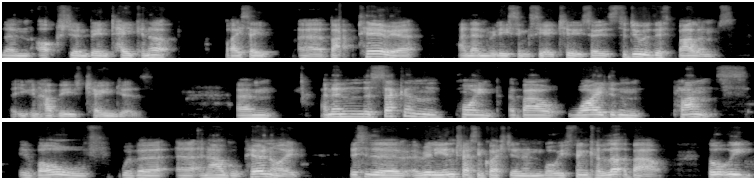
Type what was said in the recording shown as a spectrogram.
then oxygen being taken up by, say, uh, bacteria and then releasing CO2. So it's to do with this balance that you can have these changes. Um, and then the second point about why didn't plants evolve with a, an algal pyrenoid, this is a, a, really interesting question and what we think a lot about. But what we,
